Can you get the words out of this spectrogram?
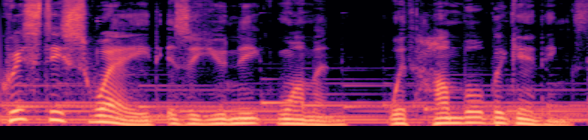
Christy Swade is a unique woman with humble beginnings.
